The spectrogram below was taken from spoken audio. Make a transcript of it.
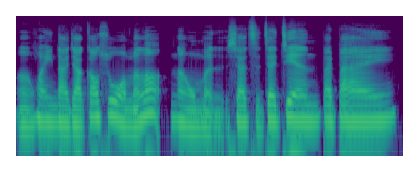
嗯，欢迎大家告诉我们了。那我们下次再见，拜拜。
